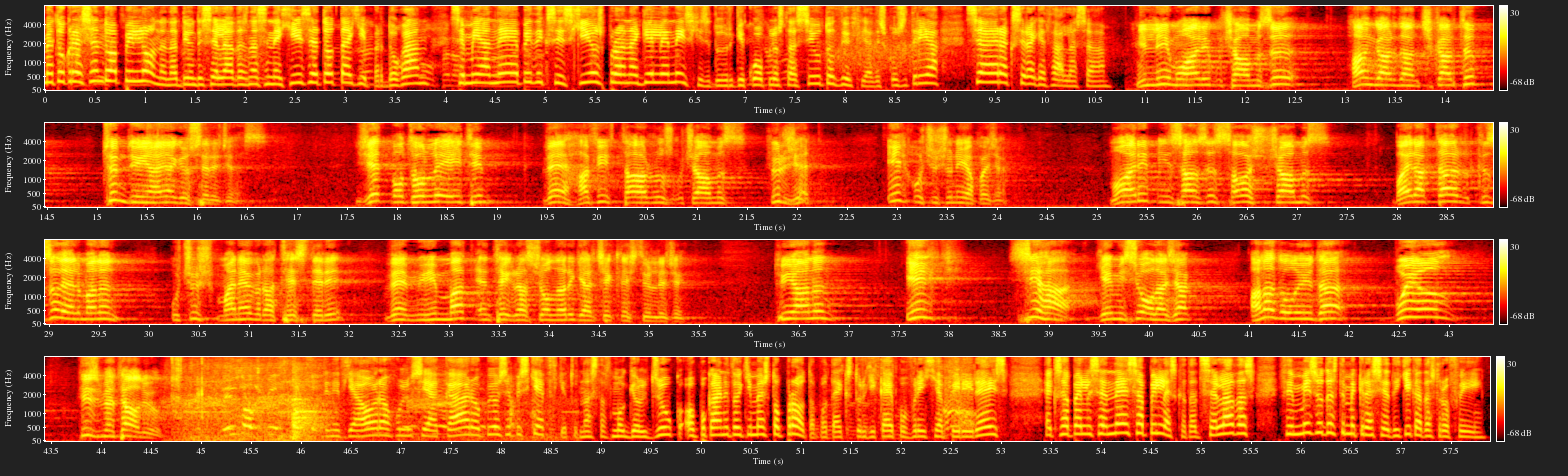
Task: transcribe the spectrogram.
Με το κρεσέντο απειλών εναντίον της Ελλάδας να συνεχίζεται, ο Ταγί Περντογάν σε μια νέα επίδειξη ισχύως προαναγγέλει ενίσχυση του τουρκικού οπλοστασίου το 2023 σε αέρα, ξηρά και θάλασσα. Milli muharip uçağımızı hangardan çıkartıp tüm dünyaya göstereceğiz. Jet motorlu eğitim ve hafif taarruz uçağımız Hürjet ilk uçuşunu yapacak. Muharip insansız savaş uçağımız Bayraktar Kızıl Elma'nın uçuş manevra testleri ve mühimmat entegrasyonları gerçekleştirilecek. Dünyanın ilk SİHA gemisi olacak Anadolu'yu da bu yıl Την ίδια ώρα, ο Χουλουσιακάρ, ο οποίος επισκέφθηκε τον ασταθμό Γκιολτζούκ, όπου κάνει δοκιμές το πρώτο από τα εξτουργικά υποβρύχια Πυρι Ρέις, εξαπέλυσε νέες απειλές κατά της Ελλάδας, θυμίζοντας τη μικρασιατική καταστροφή.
